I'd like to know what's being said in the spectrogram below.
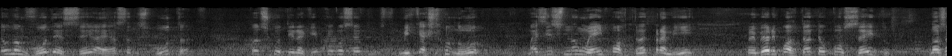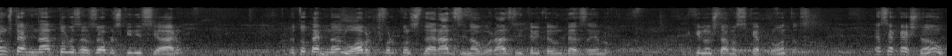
Eu não vou descer a essa disputa. Estou discutindo aqui porque você me questionou. Mas isso não é importante para mim. Primeiro importante é o conceito. Nós vamos terminar todas as obras que iniciaram. Eu estou terminando obras que foram consideradas inauguradas em 31 de dezembro e que não estavam sequer prontas. Essa é a questão.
